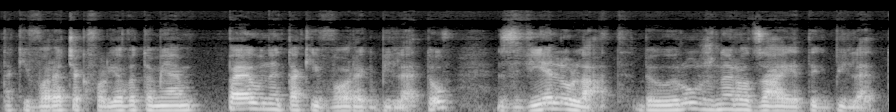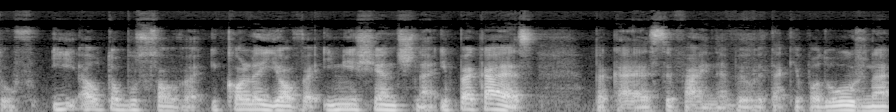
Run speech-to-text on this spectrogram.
taki woreczek foliowy, to miałem pełny taki worek biletów z wielu lat. Były różne rodzaje tych biletów i autobusowe, i kolejowe, i miesięczne, i PKS. PKS-y fajne były, takie podłużne,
